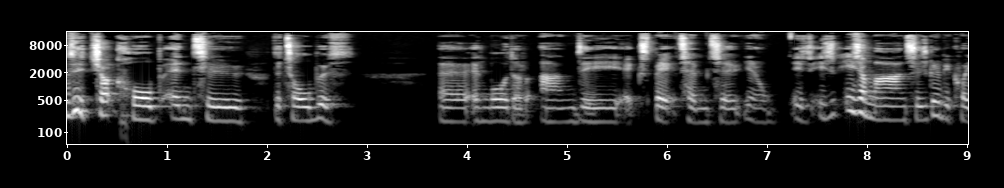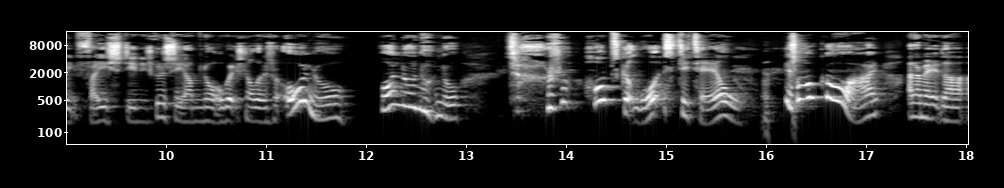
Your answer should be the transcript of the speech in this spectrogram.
they chuck Hob into the toll booth. Uh, in Lauder, and they expect him to, you know, he's, he's, he's a man, so he's going to be quite feisty, and he's going to say, I'm not a witch, and all this. Oh no, oh no, no, no. Hobbs got lots to tell. He's like, oh aye. And I met that,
